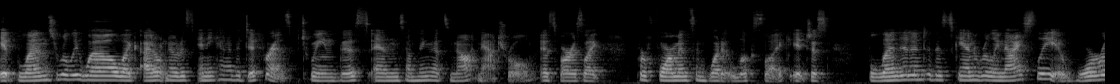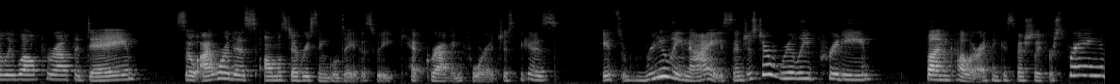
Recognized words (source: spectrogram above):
It blends really well. Like I don't notice any kind of a difference between this and something that's not natural as far as like performance and what it looks like. It just blended into the skin really nicely. It wore really well throughout the day. So I wore this almost every single day this week, kept grabbing for it just because it's really nice and just a really pretty, fun color. I think especially for spring.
